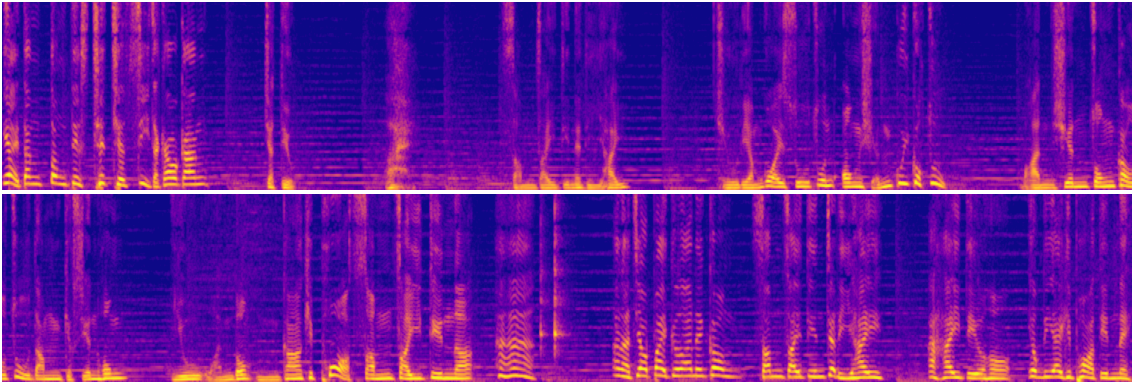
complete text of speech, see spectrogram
也会当挡得七七四十九天，绝对。唉，三灾镇的厉害。就连我的师尊王贤贵国主、万仙宗教主南极仙风，犹原都唔敢去破三灾镇啊！哈哈，啊那照拜哥安尼讲，三灾镇这厉害，啊海钓吼，约你爱去破阵呢。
